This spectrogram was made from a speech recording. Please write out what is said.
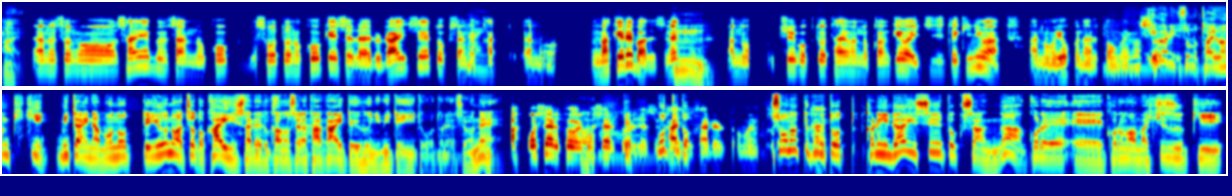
はい。あのその蔡英文さんの後総統の後継者である来清徳さんがか、あの負ければですね、うんあの中国と台湾の関係は一時的にはあの良くなると思います。いわゆるその台湾危機みたいなものっていうのはちょっと回避される可能性が高いというふうに見ていいということですよね。あおっしゃる通り、はいおっしゃる通りです。回避されると思います。そうなってくるはいと、仮に来清徳さんがこれ、えーこのまま引き続き、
